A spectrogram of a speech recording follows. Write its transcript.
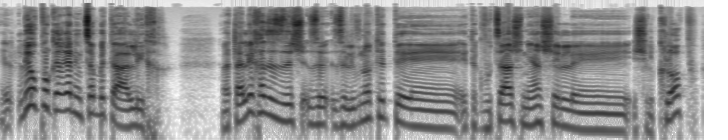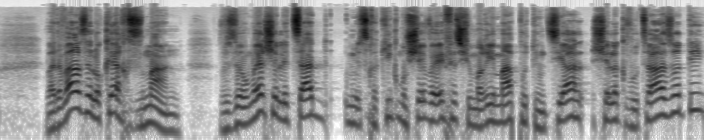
ליברפול כרגע נמצא בתהליך. והתהליך הזה זה, זה, זה לבנות את, אה, את הקבוצה השנייה של, אה, של קלופ, והדבר הזה לוקח זמן, וזה אומר שלצד משחקים כמו 7-0 שמראים מה הפוטנציאל של הקבוצה הזאתי,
